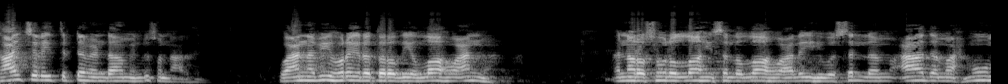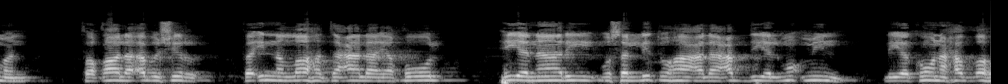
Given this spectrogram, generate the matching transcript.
காய்ச்சலை திட்ட வேண்டாம் என்று சொன்னார்கள் وعن ابي هريره رضي الله عنه ان رسول الله صلى الله عليه وسلم عاد محموما فقال ابشر فان الله تعالى يقول هي ناري اسلطها على عبدي المؤمن ليكون حظه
